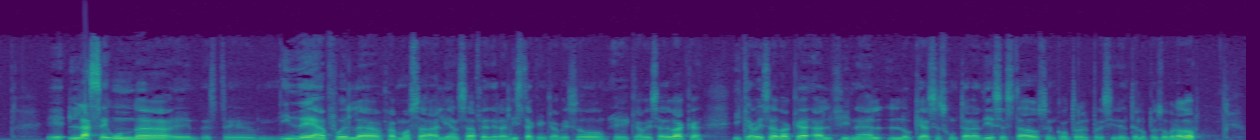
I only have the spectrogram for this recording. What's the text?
Eh, la segunda este, idea fue la famosa alianza federalista que encabezó Cabeza de Vaca, y Cabeza de Vaca al final lo que hace es juntar a 10 estados en contra del presidente López Obrador.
